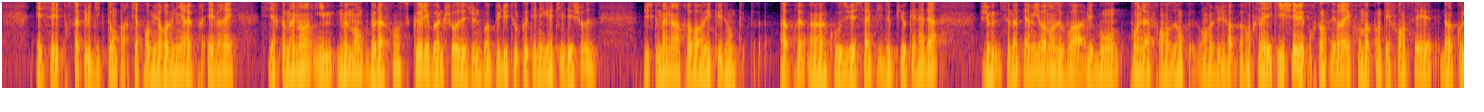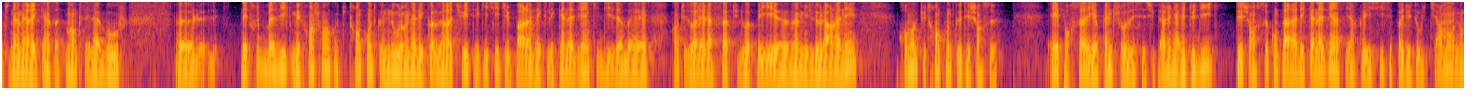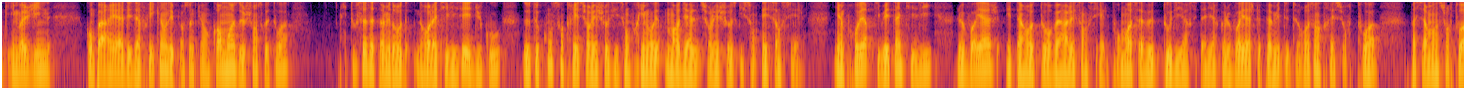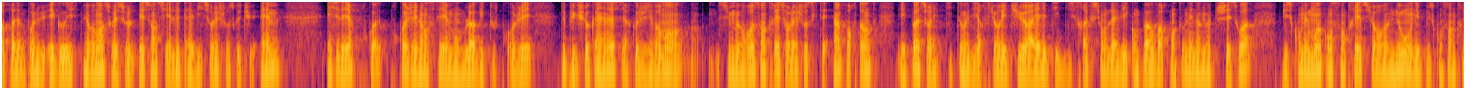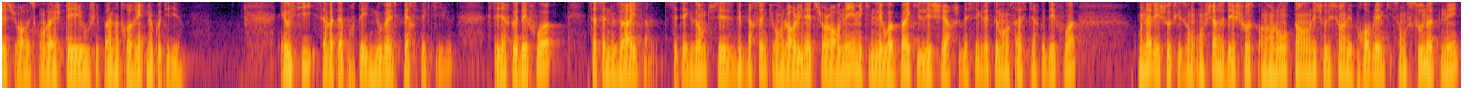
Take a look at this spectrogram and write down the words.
Et c'est pour ça que le dicton partir pour mieux revenir est, vrai. C'est-à-dire que maintenant, il me manque de la France que les bonnes choses et je ne vois plus du tout le côté négatif des choses. Puisque maintenant, après avoir vécu donc euh, après un coup aux USA et puis depuis au Canada, ça m'a permis vraiment de voir les bons points de la France. Donc, bon, je vais rentrer dans les clichés, mais pourtant c'est vrai. Crois-moi, quand t'es français dans le continent américain, ça te manque, c'est la bouffe, euh, des trucs basiques. Mais franchement, quand tu te rends compte que nous, on a l'école gratuite et qu'ici tu parles avec les Canadiens qui disent, ah ben, quand tu dois aller à la fac, tu dois payer 20 euh, 000 dollars l'année. Crois-moi que tu te rends compte que t'es chanceux. Et pour ça, il y a plein de choses et c'est super génial. Et tu dis, t'es chanceux comparé à des Canadiens. C'est-à-dire qu'ici, c'est pas du tout le tiers-monde. Donc imagine comparé à des Africains ou des personnes qui ont encore moins de chance que toi. Et tout ça, ça te permet de, relativiser et du coup de te concentrer sur les choses qui sont primordiales, sur les choses qui sont essentielles. Il y a un proverbe tibétain qui dit le voyage est un retour vers l'essentiel. Pour moi, ça veut tout dire. C'est-à-dire que le voyage te permet de te recentrer sur toi, pas seulement sur toi, pas d'un point de vue égoïste, mais vraiment sur les choses essentielles de ta vie, sur les choses que tu aimes. Et c'est d'ailleurs pourquoi, j'ai lancé mon blog et tout ce projet depuis que je suis au Canada, c'est-à-dire que j'ai vraiment su me recentrer sur les choses qui étaient importantes et pas sur les petites, on va dire, fioritures et les petites distractions de la vie qu'on peut avoir quand on est dans notre chez-soi, puisqu'on est moins concentré sur nous, on est plus concentré sur ce qu'on va acheter ou je sais pas, notre rythme quotidien. Et aussi, ça va t'apporter une nouvelle perspective. C'est-à-dire que des fois, ça, ça nous arrive. Hein, cet exemple, tu sais, des personnes qui ont leurs lunettes sur leur nez, mais qui ne les voient pas et qui les cherchent. Ben, c'est exactement ça. C'est-à-dire que des fois, on a choses qui sont, on cherche des choses pendant longtemps, des solutions à des problèmes qui sont sous notre nez,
